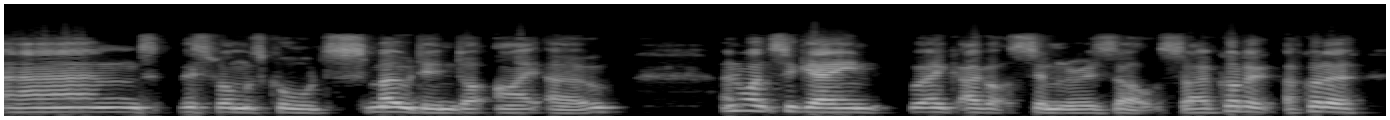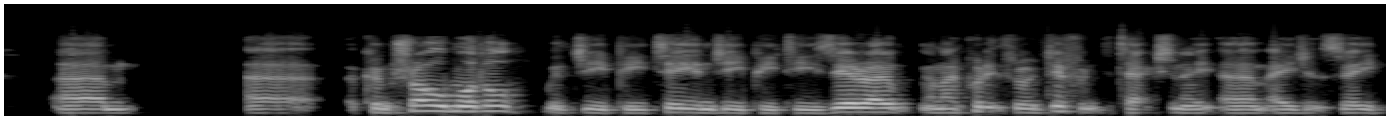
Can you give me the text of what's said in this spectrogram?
and this one was called smodin.io. And once again, I got similar results. So I've got a I've got a um, uh, a control model with GPT and GPTZero, and I put it through a different detection um, agency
